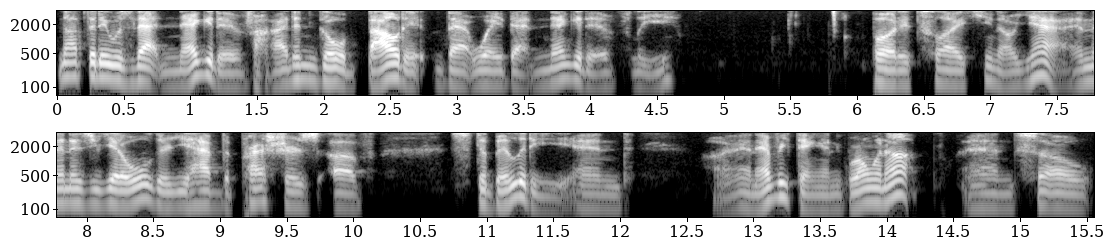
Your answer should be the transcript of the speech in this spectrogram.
not that it was that negative. I didn't go about it that way, that negatively. But it's like, you know, yeah. And then as you get older, you have the pressures of stability and, uh, and everything and growing up. And so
